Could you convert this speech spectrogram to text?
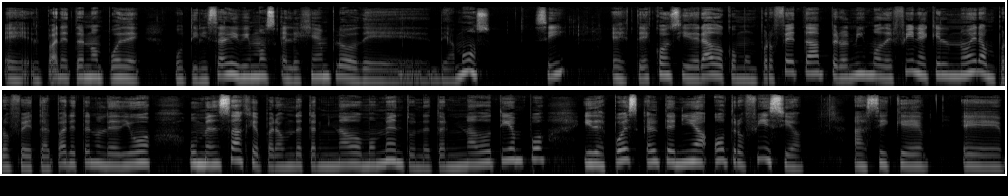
el Padre Eterno puede utilizar y vimos el ejemplo de, de Amós, ¿sí? Este, es considerado como un profeta, pero él mismo define que él no era un profeta. El Padre Eterno le dio un mensaje para un determinado momento, un determinado tiempo, y después él tenía otro oficio. Así que eh,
